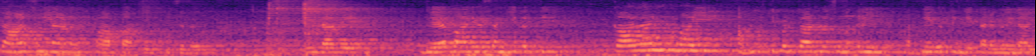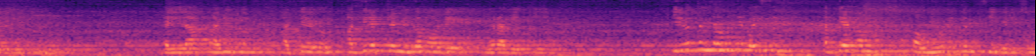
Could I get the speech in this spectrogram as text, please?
ചാൾസിനെയാണ് പാപ്പ ഏൽപ്പിച്ചത്. കൂടാതെ ദേവാലയ സംഗീതത്തെ കാലാനുഗമായി അഭിവൃദ്ധിപ്പെടുത്താനുള്ള ചുമതലയും അദ്ദേഹത്തിന്റെ കരങ്ങളിലായിരുന്നു. എല്ലാ കാര്യങ്ങളും അദ്ദേഹം അതിരറ്റ മികവോടെ നിറവേറ്റി. ഇരുപത്തഞ്ചാമത്തെ വയസ്സിൽ അദ്ദേഹം പൗരോഹിത്യം സ്വീകരിച്ചു.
